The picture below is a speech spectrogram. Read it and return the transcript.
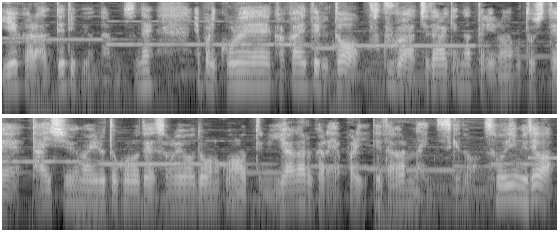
家から出てくようになるんですね。やっぱりこれ抱えてると、服が血だらけになったりいろんなことして、大衆のいるところでそれをどうのこうのっていうの嫌がるからやっぱり出たがらないんですけど、そういう意味では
